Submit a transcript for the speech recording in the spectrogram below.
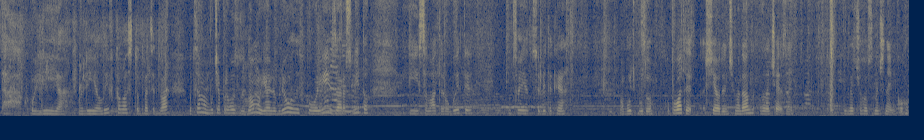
Так, олія. Олія оливкова 122. Оце, мабуть, я привозу додому. Я люблю оливкову олію. Зараз літо і салати робити. Оце я собі таке, мабуть, буду купувати ще один чемодан величезний для чогось смачненького.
